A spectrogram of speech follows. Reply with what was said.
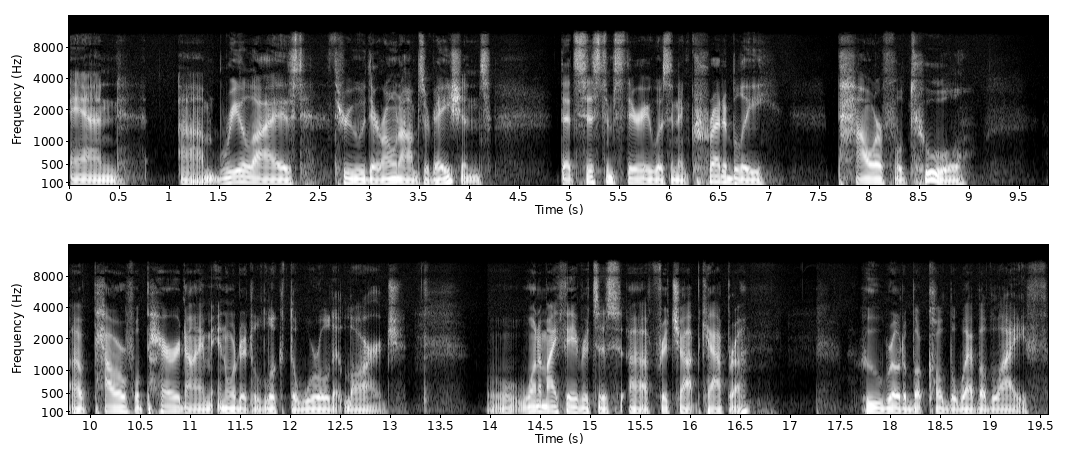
and um, realized through their own observations that systems theory was an incredibly powerful tool, a powerful paradigm in order to look at the world at large. One of my favorites is uh, Fritjof Capra, who wrote a book called The Web of Life.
